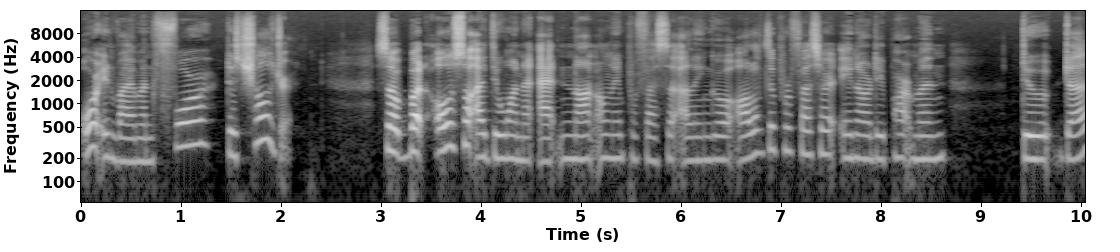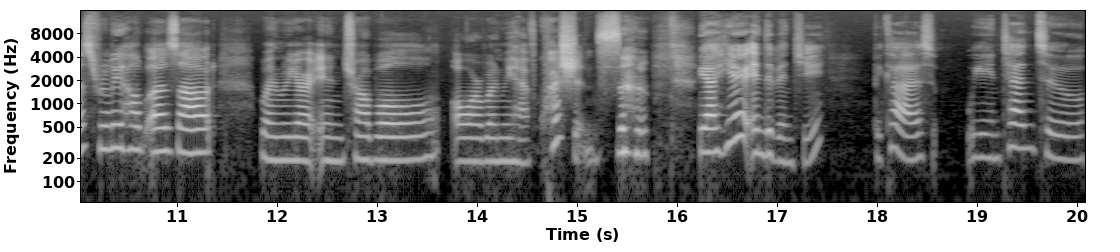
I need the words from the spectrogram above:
or environment for the children. So, but also I do want to add not only Professor Alingo, all of the professor in our department do does really help us out when we are in trouble or when we have questions. We are here in Da Vinci because we intend to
